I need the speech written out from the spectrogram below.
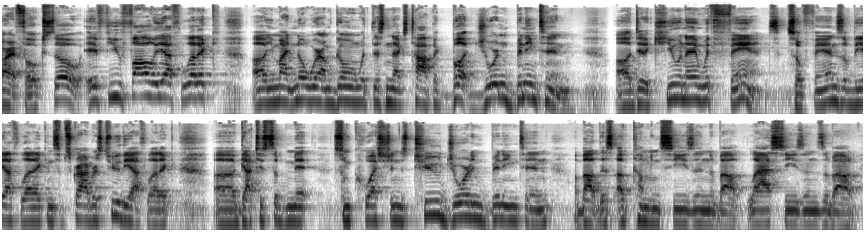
All right, folks. So if you follow the Athletic, uh, you might know where I'm going with this next topic. But Jordan Binnington uh, did a Q&A with fans. So fans of the Athletic and subscribers to the Athletic uh, got to submit some questions to Jordan Binnington about this upcoming season, about last season's, about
